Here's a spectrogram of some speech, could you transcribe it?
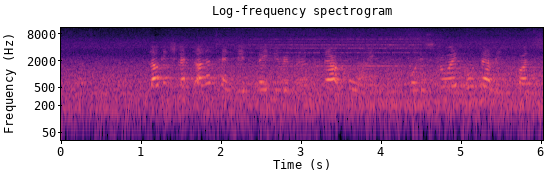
Luggage left unattended may be removed without warning or destroyed or damaged by the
